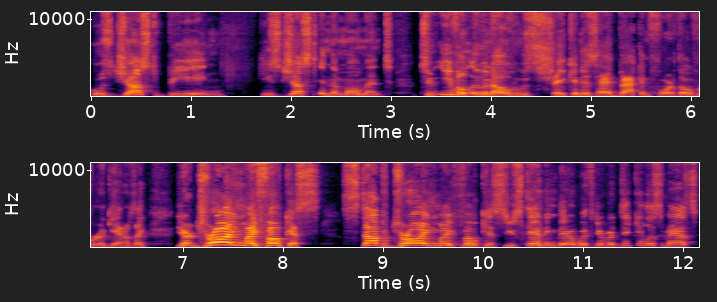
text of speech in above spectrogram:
who's just being, he's just in the moment, to Evil Uno, who's shaking his head back and forth over again. I was like, You're drawing my focus. Stop drawing my focus. You standing there with your ridiculous mask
